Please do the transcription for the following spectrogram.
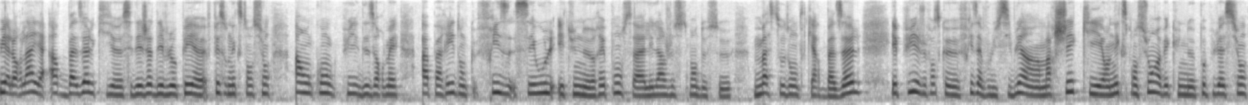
Oui, alors là, il y a Art Basel qui euh, s'est déjà développé, euh, fait son extension à Hong Kong, puis désormais à Paris. Donc, Freeze Séoul est une réponse à l'élargissement de ce mastodonte qu'Art Basel. Et puis, je pense que Freeze a voulu cibler un marché qui est en expansion avec une population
